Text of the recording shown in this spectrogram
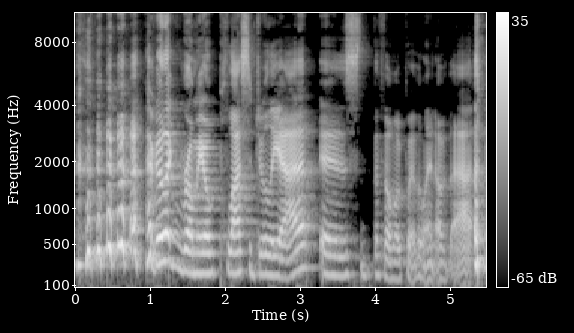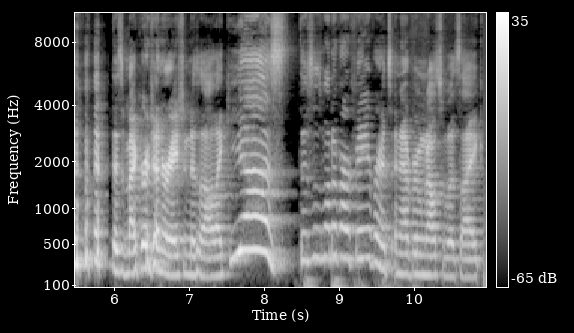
I feel like Romeo plus Juliet is the film equivalent of that. this micro generation is all like, yes, this is one of our favorites. And everyone else was like,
